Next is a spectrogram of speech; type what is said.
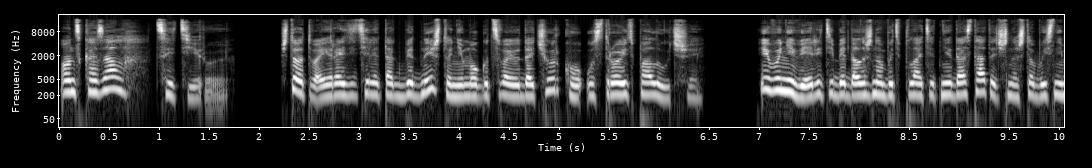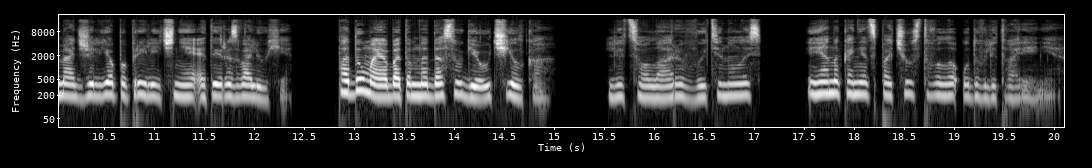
Он сказал, цитирую, «Что, твои родители так бедны, что не могут свою дочурку устроить получше? И в универе тебе, должно быть, платят недостаточно, чтобы снимать жилье поприличнее этой развалюхи. Подумай об этом на досуге, училка. Лицо Лары вытянулось, и я, наконец, почувствовала удовлетворение.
